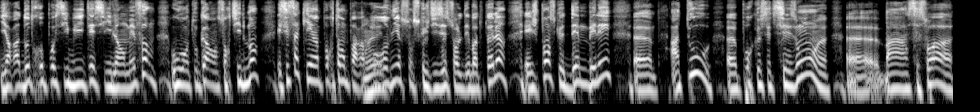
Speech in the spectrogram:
il y aura d'autres possibilités s'il est en méforme ou en tout cas en sortie de banc. Et c'est ça qui est important par, Oui. pour revenir sur ce que je disais sur le débat tout à l'heure. Et je pense que Dembélé euh, a tout euh, pour que cette saison, euh, euh, bah, ce soit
